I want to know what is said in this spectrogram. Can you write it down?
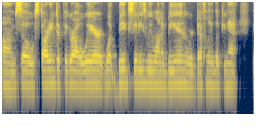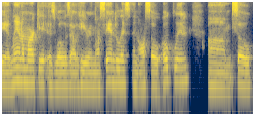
Um, so starting to figure out where, what big cities we want to be in. We're definitely looking at the Atlanta market as well as out here in Los Angeles and also Oakland. Um, so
